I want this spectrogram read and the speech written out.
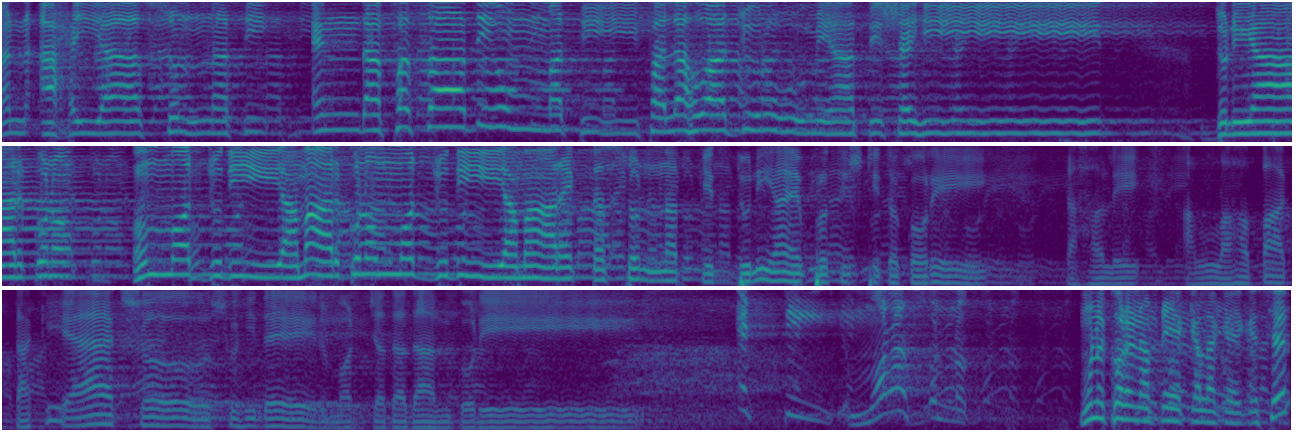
মান আহইয়া সুন্নতি ইনদা ফাসাদি উম্মতি, ফালাহু আজরু মিয়াতি শাহীদ। দুনিয়ার কোন উম্মত যদি, আমার কোন উম্মত যদি আমার একটা সুন্নাতকে দুনিয়ায় প্রতিষ্ঠিত করে, তাহলে আল্লাহ পাক তাকে একশো শহীদের মর্যাদা দান করে। একটি মরা সুন্নত। মনে করেন আপনি এক এলাকায় গেছেন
